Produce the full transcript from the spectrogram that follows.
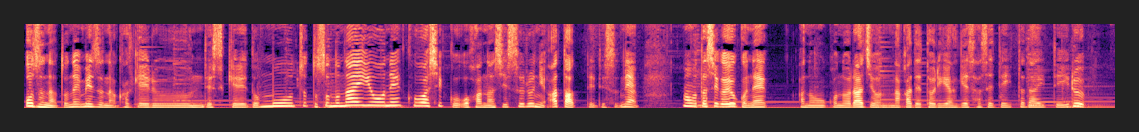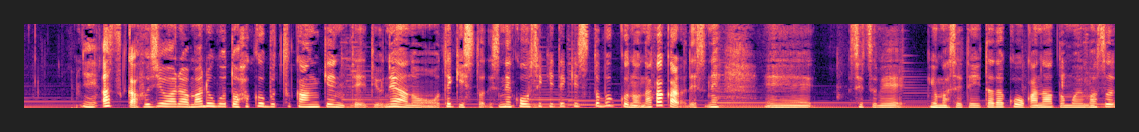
オズナとねメズナかけるんですけれどもちょっとその内容をね詳しくお話しするにあたってですね、まあ、私がよくねあのこのラジオの中で取り上げさせていただいているえ飛鳥藤原丸ごと博物館検定というねあのテキストですね公式テキストブックの中からですね、えー、説明読ませていただこうかなと思います。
